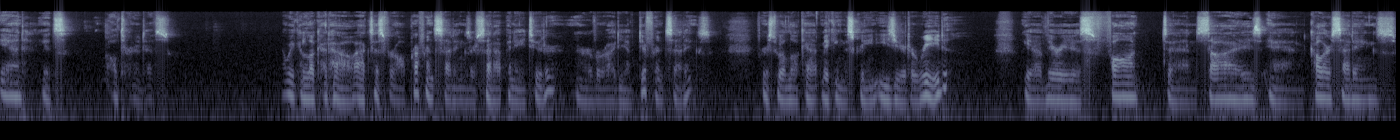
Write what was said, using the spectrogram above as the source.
and its alternatives. Now we can look at how Access for All preference settings are set up in ATutor. There are a variety of different settings. First we'll look at making the screen easier to read. We have various font and size and color settings.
